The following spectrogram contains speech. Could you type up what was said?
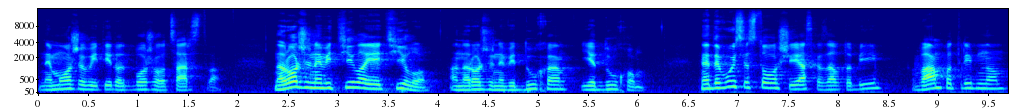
не може вийти до Божого царства. Народжене від тіла є тіло, а народжене від духа є духом. Не дивуйся з того, що я сказав тобі, вам потрібно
